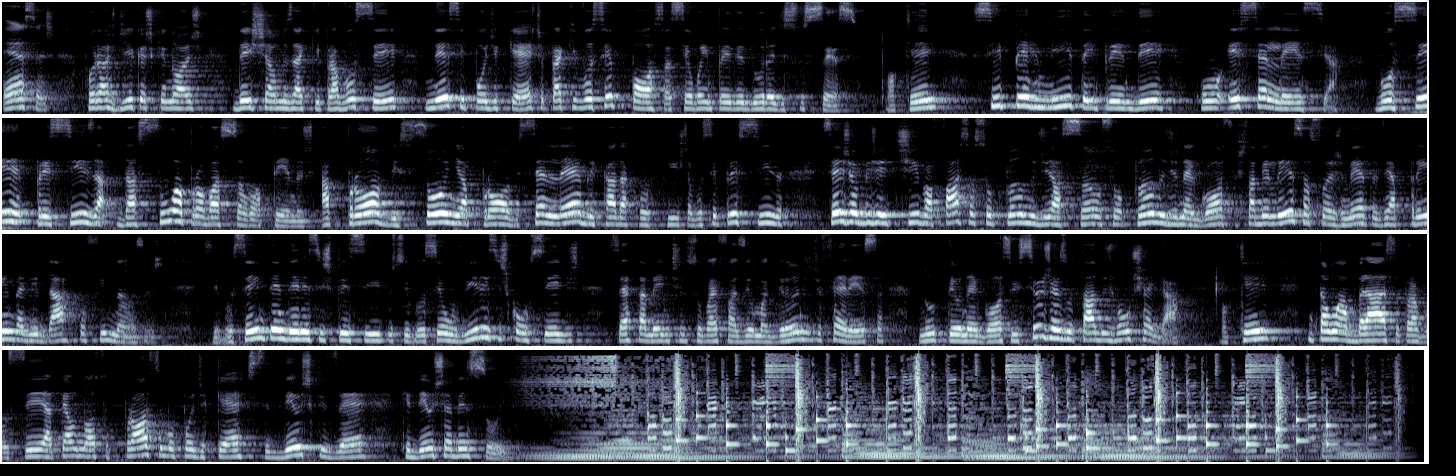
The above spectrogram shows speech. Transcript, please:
Essas foram as dicas que nós deixamos aqui para você nesse podcast para que você possa ser uma empreendedora de sucesso, ok? Se permita empreender com excelência. Você precisa da sua aprovação apenas. Aprove, sonhe, aprove, celebre cada conquista. Você precisa. Seja objetiva, faça seu plano de ação, seu plano de negócio, estabeleça suas metas e aprenda a lidar com finanças. Se você entender esses princípios, se você ouvir esses conselhos, certamente isso vai fazer uma grande diferença no teu negócio e seus resultados vão chegar ok? Então, um abraço para você, até o nosso próximo podcast, se Deus quiser, que Deus te abençoe.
